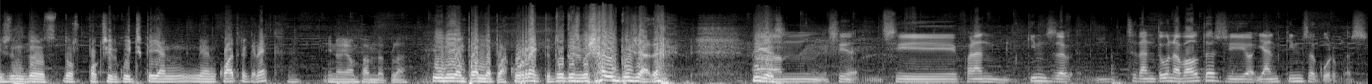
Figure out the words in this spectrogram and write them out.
és un dels, dels pocs circuits que hi ha, n'hi ha quatre, crec. I no hi ha un pam de pla. I no hi ha un plan de pla, correcte, tot és baixada i pujada. Digues. Um, si, si faran 15, 71 voltes i hi han 15 curves.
